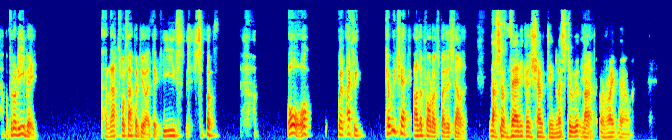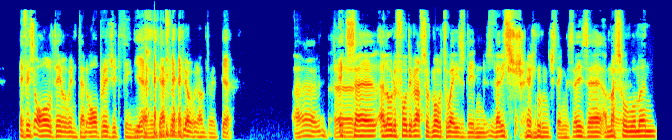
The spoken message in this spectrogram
I'll put it on eBay, and that's what's happened here. I think he's so. Or, well, actually, can we check other products by the seller? That's a very good shout, Dean. Let's do it that right now. If it's all Dale Winton all Bridget themed, Yeah. then we definitely Yeah. know we're onto it. Yeah. Uh, it's uh, a load of photographs of motorways in very strange things. There's uh, a muscle woman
